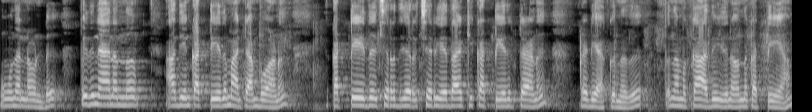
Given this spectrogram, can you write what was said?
മൂന്നെണ്ണം ഉണ്ട്. അപ്പോൾ ഇത് ഞാനൊന്ന് ആദ്യം കട്ട് ചെയ്ത് മാറ്റാൻ പോവാണ്. കട്ട് ചെയ്ത് ചെറു ചെറിയതാക്കി കട്ട് ചെയ്തിട്ടാണ് റെഡിയാക്കുന്നത്. അപ്പോൾ നമുക്ക് ആദ്യം ഇതിനൊന്ന് കട്ട് ചെയ്യാം.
